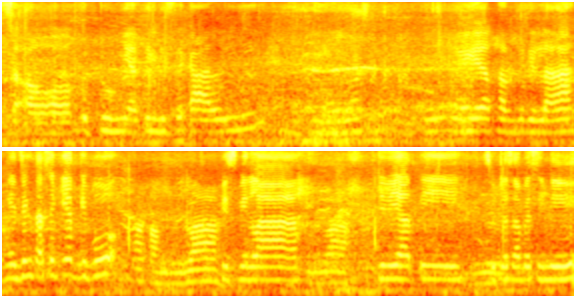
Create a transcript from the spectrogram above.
Insya Allah gedungnya tinggi sekali. Iya, Alhamdulillah. Ngejeng tak sekiat, Ibu. Alhamdulillah. Bismillah. Diniati sudah sampai sini.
